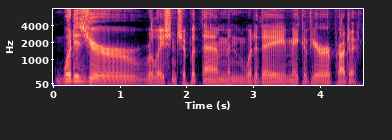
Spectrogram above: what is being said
what is your relationship with them, and what do they make of your project?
